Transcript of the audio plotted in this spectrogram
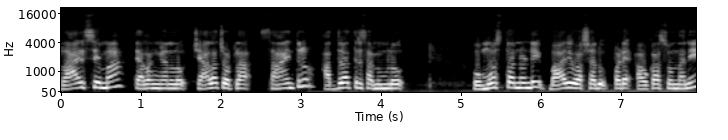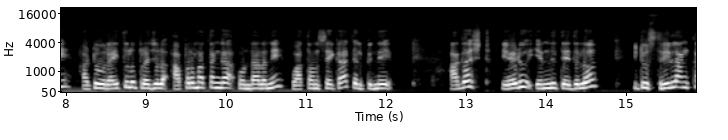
రాయలసీమ తెలంగాణలో చాలా చోట్ల సాయంత్రం అర్ధరాత్రి సమయంలో ఓ మోస్తరు నుండి భారీ వర్షాలు పడే అవకాశం ఉందని అటు రైతులు ప్రజలు అప్రమత్తంగా ఉండాలని వాతావరణ శాఖ తెలిపింది. ఆగస్ట్ ఏడు ఎనిమిది తేదీలో ఇటు శ్రీలంక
